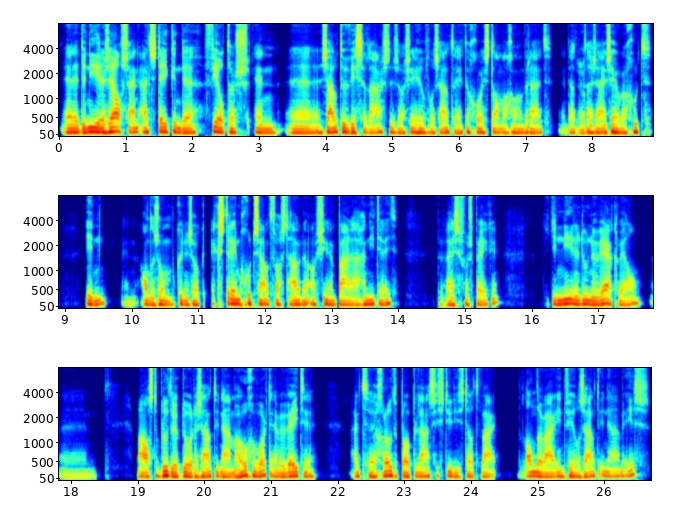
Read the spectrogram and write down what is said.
En de nieren zelf zijn uitstekende filters en eh zoutenwisselaars. Dus als je heel veel zout eet, dan gooi je het allemaal gewoon eruit. En dat, Ja. daar zijn ze heel erg goed in. En andersom kunnen ze ook extreem goed zout vasthouden als je een paar dagen niet eet. Bij wijze van spreken. Dus die nieren doen hun werk wel. Ehm, maar als de bloeddruk door de zoutinname hoger wordt, en we weten uit eh, grote populatiestudies dat waar landen waarin veel zoutinname is,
